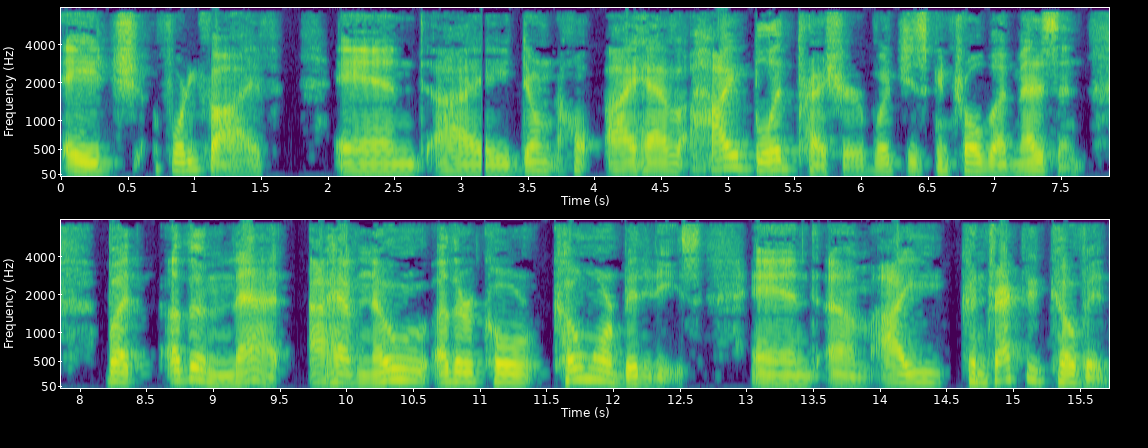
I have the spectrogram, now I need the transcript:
age 45, and I don't I have high blood pressure, which is controlled by medicine. But other than that, I have no other co- comorbidities. And um, I contracted COVID,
